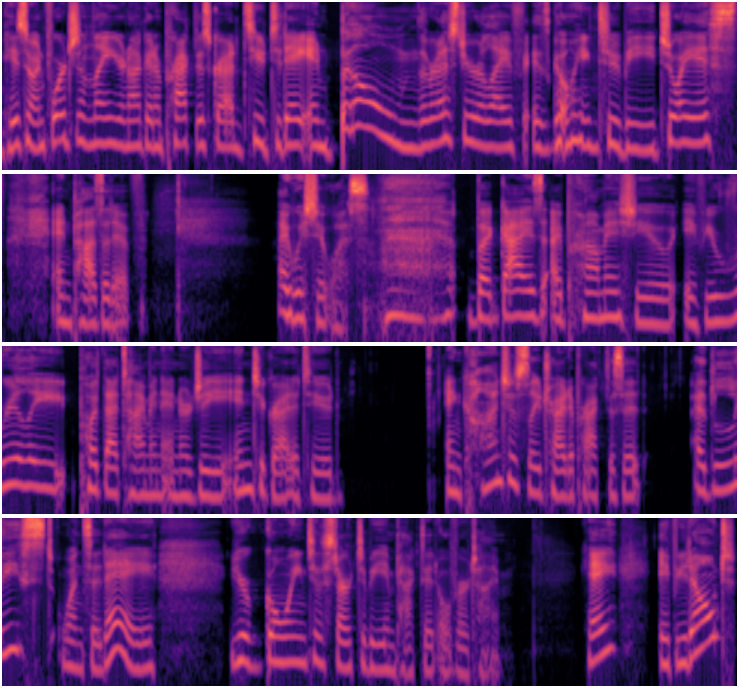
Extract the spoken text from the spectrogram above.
Okay, so unfortunately, you're not going to practice gratitude today, and boom, the rest of your life is going to be joyous and positive. I wish it was. but guys, I promise you, if you really put that time and energy into gratitude and consciously try to practice it at least once a day, you're going to start to be impacted over time. Okay. If you don't,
